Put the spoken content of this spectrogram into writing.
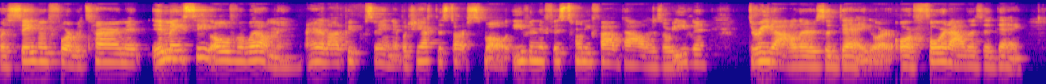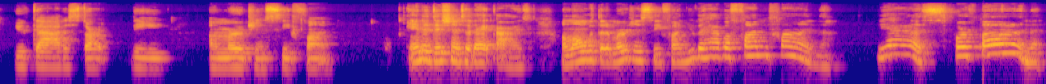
or saving for retirement. It may seem overwhelming. I hear a lot of people saying that, but you have to start small, even if it's $25 or even $3 a day or, or $4 a day. You got to start the emergency fund. In addition to that, guys, along with the emergency fund, you can have a fun fund. Yes, for fun.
